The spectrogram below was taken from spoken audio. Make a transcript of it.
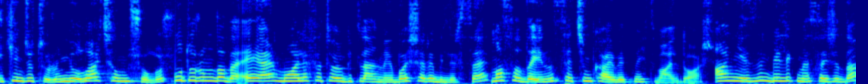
ikinci turun yolu açılmış olur. Bu durumda da eğer muhalefet örgütlenmeyi başarabilirse masa adayının seçim kaybetme ihtimali doğar var. Anyez'in birlik mesajı da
